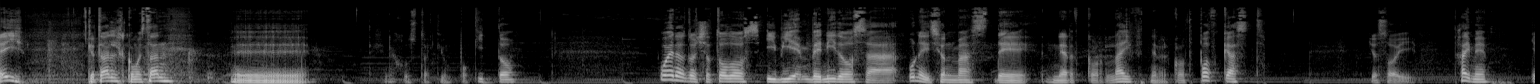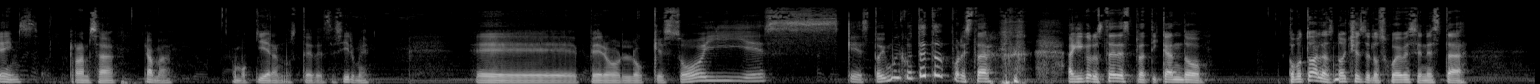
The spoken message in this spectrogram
Hey, ¿qué tal? ¿Cómo están? Eh, déjenme justo aquí un poquito. Buenas noches a todos y bienvenidos a una edición más de Nerdcore Live, Nerdcore Podcast. Yo soy Jaime, James, Ramsa, Kama, como quieran ustedes decirme. Eh, pero lo que soy es que estoy muy contento por estar aquí con ustedes platicando como todas las noches de los jueves en esta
